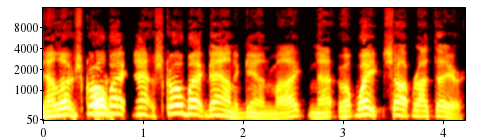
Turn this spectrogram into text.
now look scroll back now, scroll back down again mike now uh, wait stop right there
